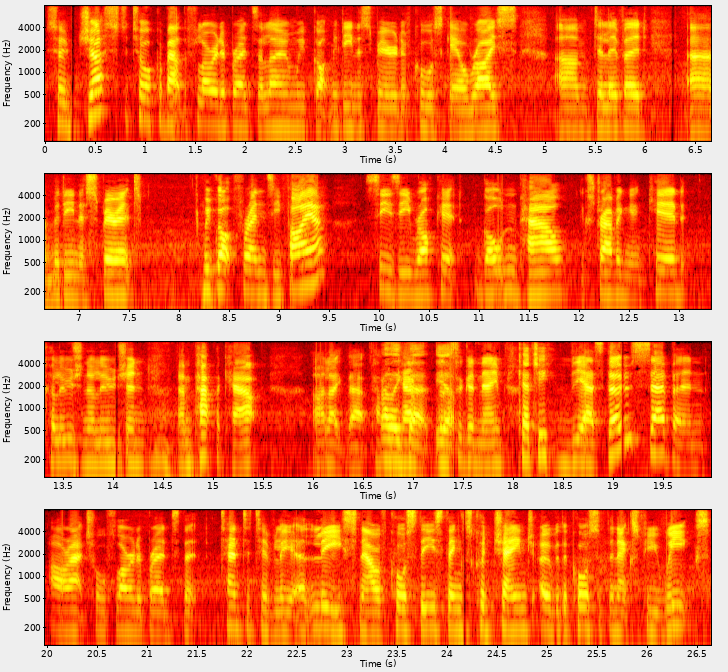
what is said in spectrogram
So, just to talk about the Florida Breds alone, we've got Medina Spirit, of course, Gail Rice um, delivered uh, Medina Spirit. We've got Frenzy Fire, CZ Rocket, Golden Pal, Extravagant Kid, Collusion Illusion, and Papa Cap. I like that. Papa I like Cap. that, That's a good name. Catchy. Yes, those seven are actual Florida breds that tentatively, at least, now of course, these things could change over the course of the next few weeks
